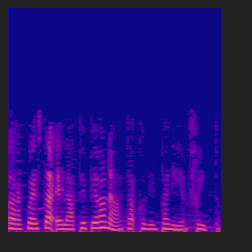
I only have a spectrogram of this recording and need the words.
Ora questa è la peperonata con il panir fritto.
